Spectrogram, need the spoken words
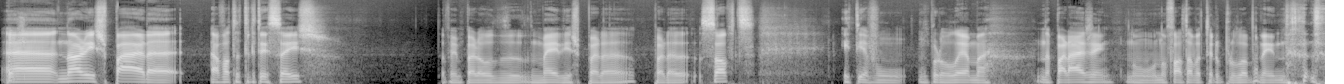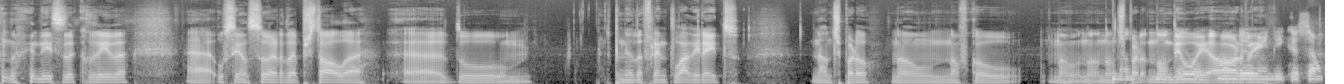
Ah, Norris para à volta 36, também parou de, de médias para, para softs e teve um, um problema na paragem. Não, não faltava ter o problema nem no início da corrida. Ah, o sensor da pistola ah, do, do pneu da frente do lado direito não disparou, não, não ficou. Não, não, não, disparou, não, deu, a não ordem deu a indicação.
